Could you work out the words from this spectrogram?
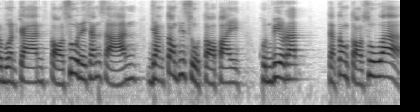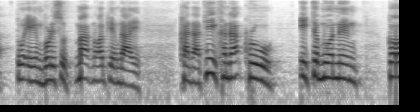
กระบวนการต่อสู้ในชั้นศาลยังต้องพิสูจน์ต่อไป คุณวิรัตจะต้องต่อสู้ว่าตัวเองบริสุทธิ์มากน้อยเพียงใด ขณะที่คณะครูอีกจำนวนหนึ่งก็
